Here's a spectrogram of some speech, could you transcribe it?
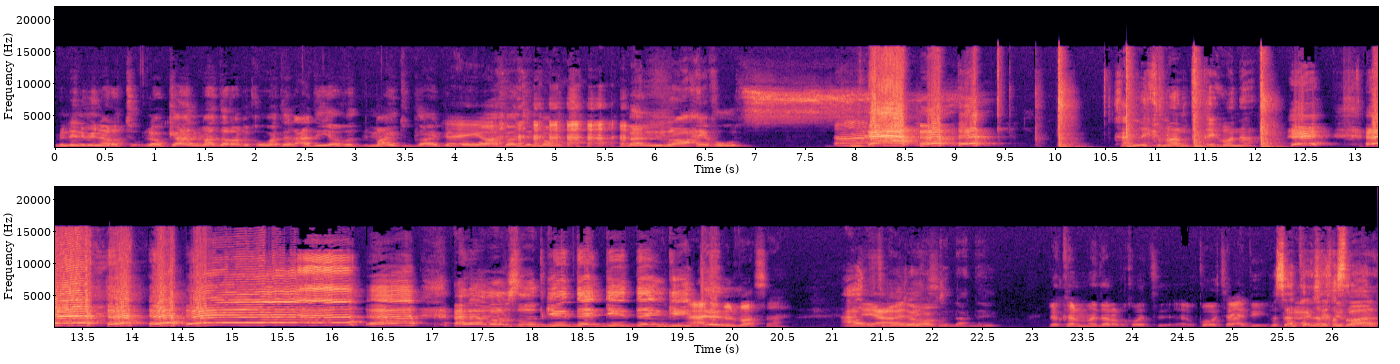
من انمي ناروتو لو كان مادارا بقوته العادية ضد مايتو جاي بالبوابة الموت من راح يفوز؟ خليك منطقي هنا. أنا مبسوط جدا جدا عادي جدا بال pass ها؟ عادي إيه، عادي. لو كان مادارا بقوة بقوته العادية. بس أنت اللي خسران.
